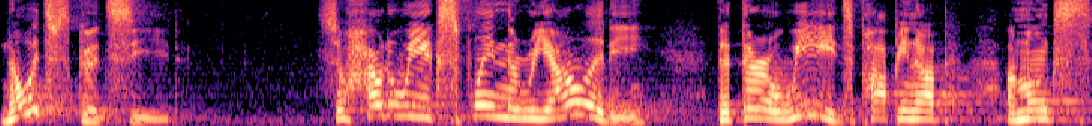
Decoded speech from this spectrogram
know it's good seed. So, how do we explain the reality that there are weeds popping up amongst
